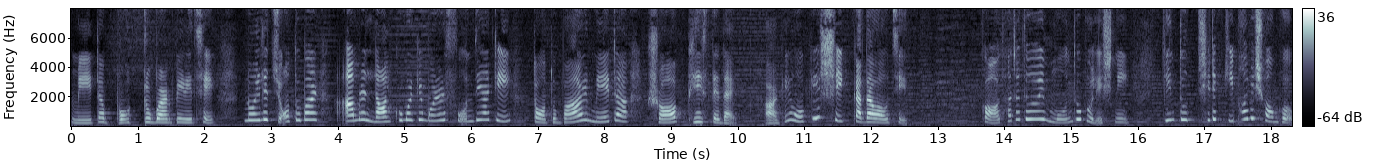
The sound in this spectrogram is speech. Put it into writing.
মেয়েটা বড্ড বার বেড়েছে নইলে যতবার আমরা লাল কুমারকে মারার ফোন দিয়ে আটি ততবার মেয়েটা সব ভেস্তে দেয়। আগে ওকে শিক্ষা দেওয়া উচিত। কথাটা তো ওই মন্দ বলিসনি, কিন্তু সেটা কীভাবে সম্ভব?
